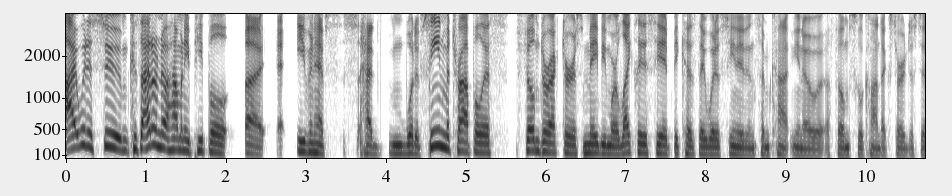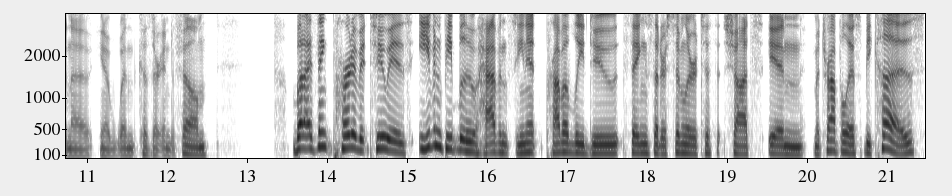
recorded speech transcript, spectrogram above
I would assume because I don't know how many people uh, even have had would have seen Metropolis. Film directors may be more likely to see it because they would have seen it in some con- you know a film school context or just in a you know when because they're into film. But I think part of it too is even people who haven't seen it probably do things that are similar to th- shots in Metropolis because,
